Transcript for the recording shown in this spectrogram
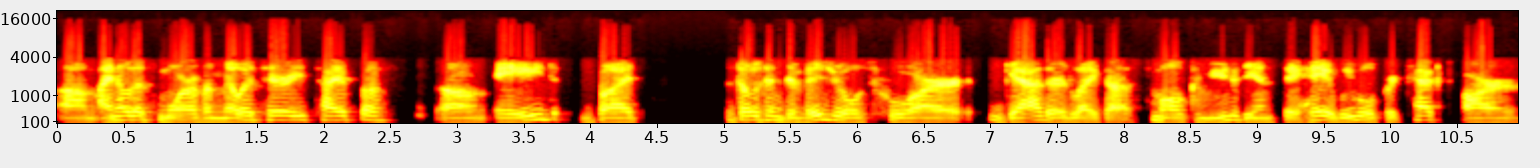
Um, I know that's more of a military type of um, aid, but those individuals who are gathered like a small community and say, "Hey, we will protect our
